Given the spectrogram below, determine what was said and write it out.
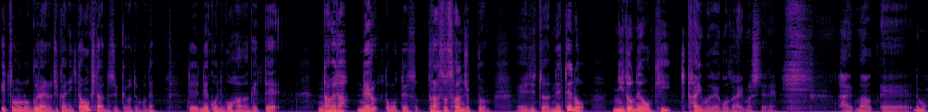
いつものぐらいの時間に一旦起きたんですよ今日でもね。で猫にご飯あげてダメだ寝ると思ってプラス30分、えー実は寝ての二度寝起きタイムでございましてね。はいまあえーでも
